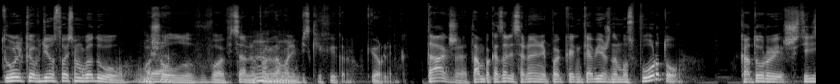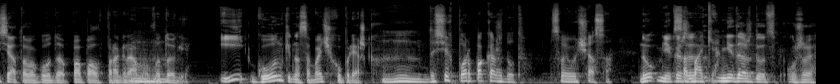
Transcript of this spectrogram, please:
Только в 98 году вошел в официальную программу Мгм. Олимпийских игр керлинг. Также там показали соревнования по конькобежному спорту, который с 60 года попал в программу в Мгм. итоге. И гонки на собачьих упряжках. М, До сих пор пока ждут своего часа. Ну, мне кажется, Собаки. не дождутся уже.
